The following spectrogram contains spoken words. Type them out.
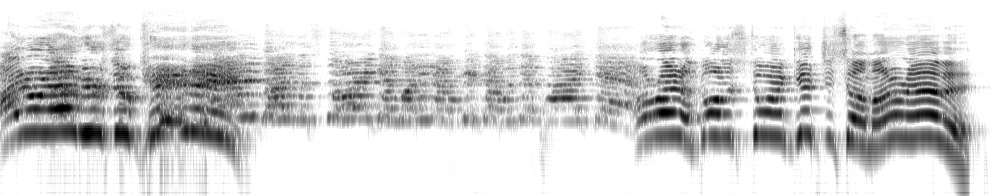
I don't have your zucchini. I go to the store and get one and I'll get done with that podcast. All right, I'll go to the store and get you some. I don't have it.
